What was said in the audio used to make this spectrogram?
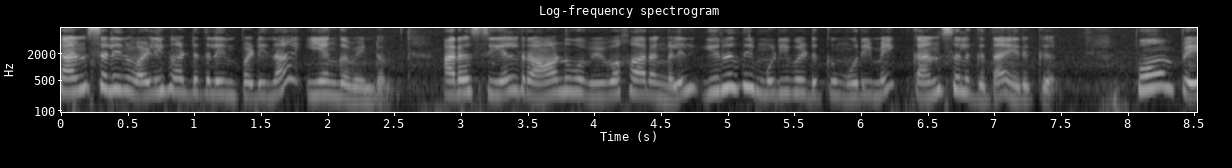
கன்சலின் வழிகாட்டுதலின்படி தான் இயங்க வேண்டும். அரசியல் இராணுவ விவகாரங்களில் இறுதி முடிவெடுக்கும் உரிமை கன்சலுக்கு தான் இருக்குது போம்பே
